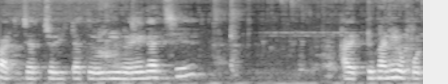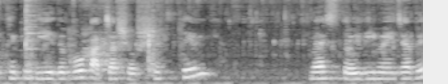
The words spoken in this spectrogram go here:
বাটি চচ্চড়িটা তৈরি হয়ে গেছে। আর একটুখানি ওপর থেকে দিয়ে দেবো কাঁচা সর্ষের তেল। ব্যাস, তৈরি হয়ে যাবে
